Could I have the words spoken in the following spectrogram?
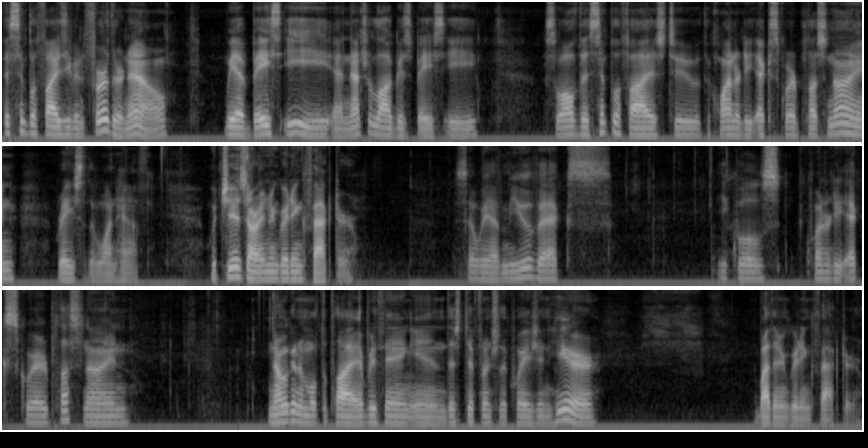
This simplifies even further now. We have base e and natural log is base e. So all this simplifies to the quantity x squared plus 9 raised to the 1 half which is our integrating factor. So we have mu of x equals quantity x squared plus 9. Now we're going to multiply everything in this differential equation here by the integrating factor.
